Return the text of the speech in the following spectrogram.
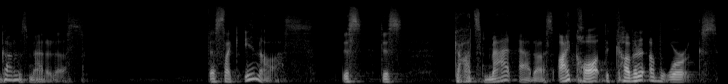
God is mad at us. That's like in us. This, this God's mad at us. I call it the covenant of works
